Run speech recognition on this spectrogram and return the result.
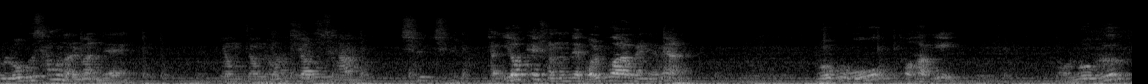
로그 3은 얼마인데? 0.477. 자, 이렇게 줬는데 뭘 구하라고 했냐면 로그 5 더하기 어, 로그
